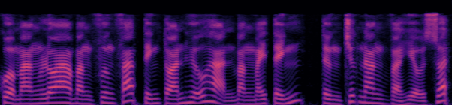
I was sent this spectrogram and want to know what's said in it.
của màng loa bằng phương pháp tính toán hữu hạn bằng máy tính, từng chức năng và hiệu suất.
